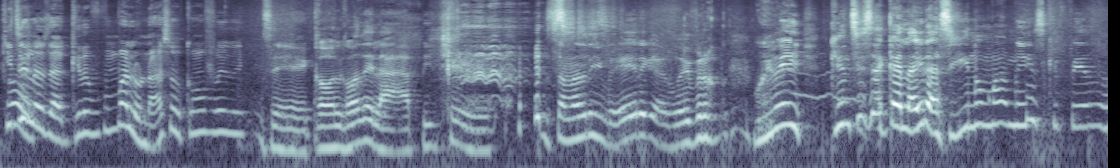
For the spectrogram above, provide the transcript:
¿Quién se lo sacó? ¿Un balonazo? ¿Cómo fue, güey? Se colgó de la pinche. Esta madre y verga, güey. Pero, güey, ¿quién se saca el aire así? No mames, qué pedo.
